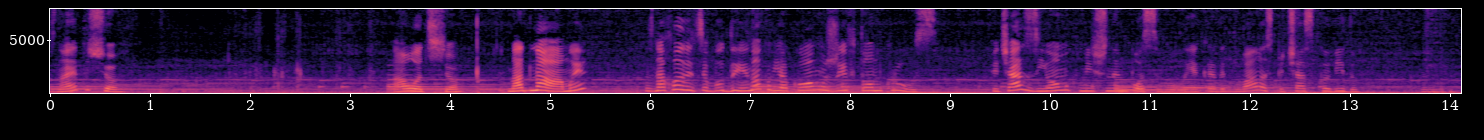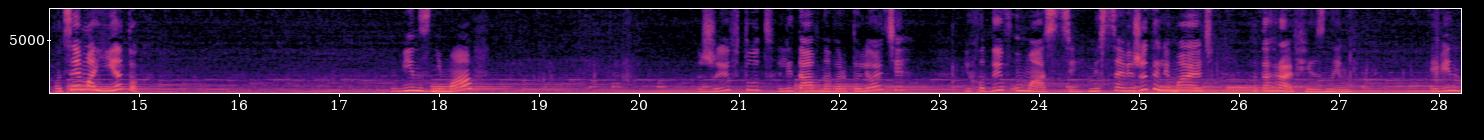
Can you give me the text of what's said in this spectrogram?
знаєте що? А от що. Над нами знаходиться будинок, в якому жив Том Круз під час зйомок Mission Impossible, яке відбувалось під час ковіду. Оцей маєток він знімав, жив тут, літав на вертольоті і ходив у масці. Місцеві жителі мають фотографії з ним. І він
